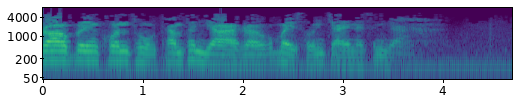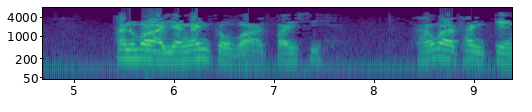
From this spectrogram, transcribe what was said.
เราเป็นคนถูกทำสัญญาเราก็ไม่สนใจในสัญญา ท่านว่าอย่างนั้นก็วาดไปสิ ถามว่าท่านเก่ง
